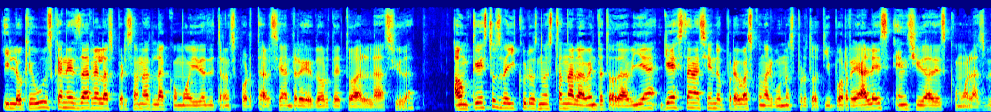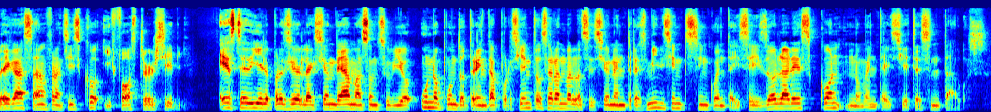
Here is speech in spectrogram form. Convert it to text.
y lo que buscan es darle a las personas la comodidad de transportarse alrededor de toda la ciudad. Aunque estos vehículos no están a la venta todavía, ya están haciendo pruebas con algunos prototipos reales en ciudades como Las Vegas, San Francisco y Foster City. Este día el precio de la acción de Amazon subió 1.30%, cerrando la sesión en 3.156 dólares con 97 centavos.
